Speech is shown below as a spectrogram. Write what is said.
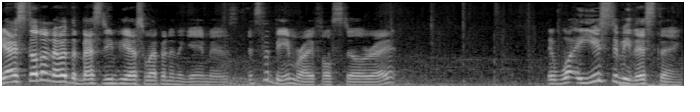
Yeah, I still don't know what the best DPS weapon in the game is. It's the beam rifle still, right? It, it used to be this thing.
